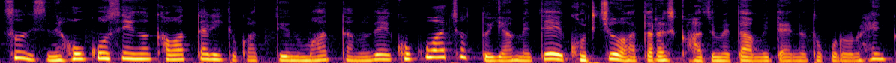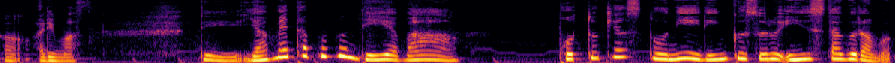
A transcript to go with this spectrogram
そうですね、方向性が変わったりとかっていうのもあったので、ここはちょっとやめて、こっちを新しく始めたみたいなところの変化があります。で、やめた部分で言えば、ポッドキャストにリンクするインスタグラム、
